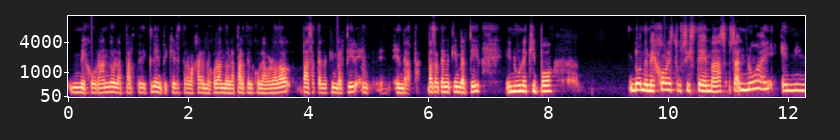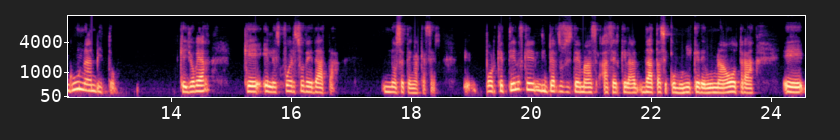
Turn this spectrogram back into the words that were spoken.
mejorando la parte del cliente, quieres trabajar mejorando la parte del colaborador, vas a tener que invertir en, data, vas a tener que invertir en un equipo donde mejores tus sistemas. O sea, no hay en ningún ámbito que yo vea que el esfuerzo de data no se tenga que hacer. Eh, porque tienes que limpiar tus sistemas, hacer que la data se comunique de una a otra. Eh,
